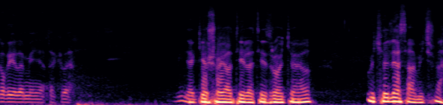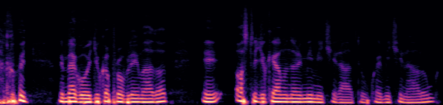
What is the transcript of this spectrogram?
a véleményetekre. Mindenki a saját életét rontja el, úgyhogy ne számíts rá, hogy, hogy megoldjuk a problémádat. Azt tudjuk elmondani, hogy mi mit csináltunk, vagy mit csinálunk,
